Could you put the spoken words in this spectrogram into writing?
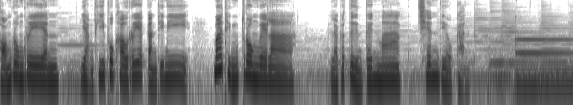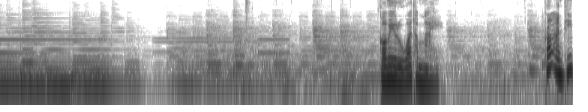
ของโรงเรียนอย่างที่พวกเขาเรียกกันที่นี่ มาถึงตรงเวลา แล้วก็ตื่นเต้นมาก เช่นเดียวกัน ก็ไม่รู้ว่าทำไม เพราะอันที่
